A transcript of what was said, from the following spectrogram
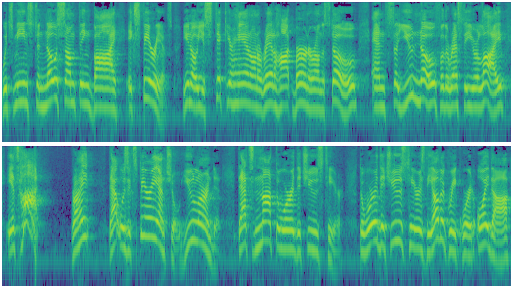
which means to know something by experience. You know, you stick your hand on a red hot burner on the stove, and so you know for the rest of your life it's hot, right? That was experiential. You learned it. That's not the word that's used here. The word that's used here is the other Greek word, oida,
